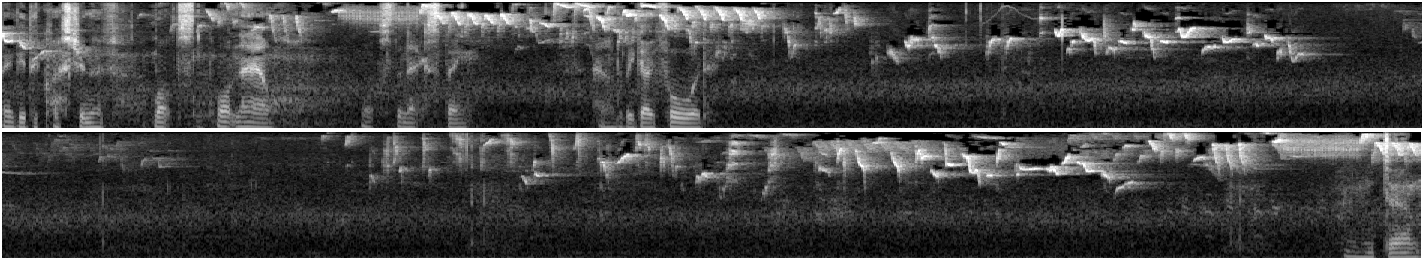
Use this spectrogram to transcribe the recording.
Maybe the question of what's what now? What's the next thing? How do we go forward? And um,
